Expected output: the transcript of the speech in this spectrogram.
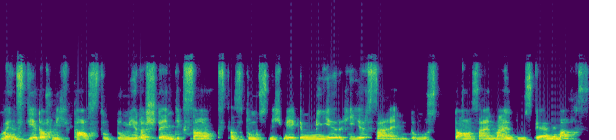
wenn es dir doch nicht passt und du mir das ständig sagst, also du musst nicht wegen mir hier sein, du musst da sein, weil du es gerne machst.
